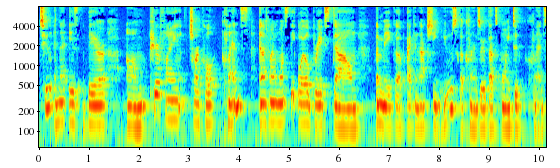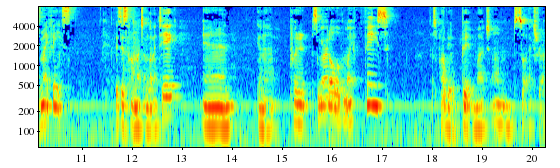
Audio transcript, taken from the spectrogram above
2 and that is their um, purifying charcoal cleanse. And I find once the oil breaks down the makeup, I can actually use a cleanser that's going to cleanse my face. This is how much I'm gonna take and gonna put it, smear it all over my face that's probably a bit much. I'm so extra.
